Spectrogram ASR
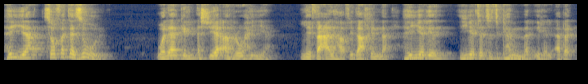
هي سوف تزول ولكن الأشياء الروحية اللي فعلها في داخلنا هي هي تتكمل إلى الأبد.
